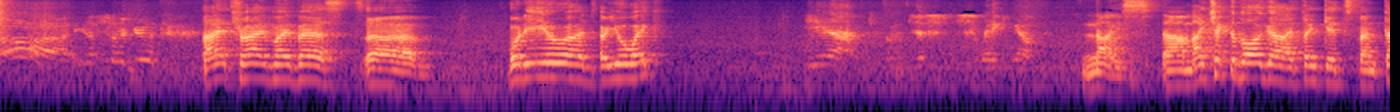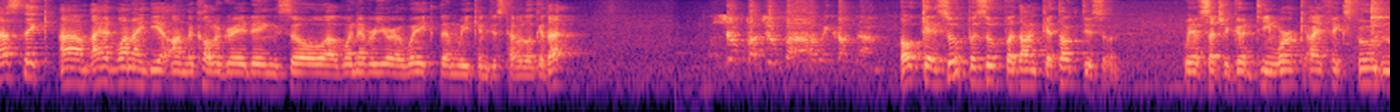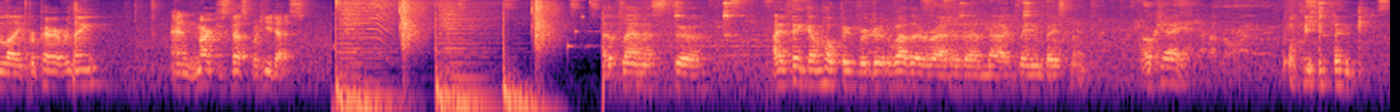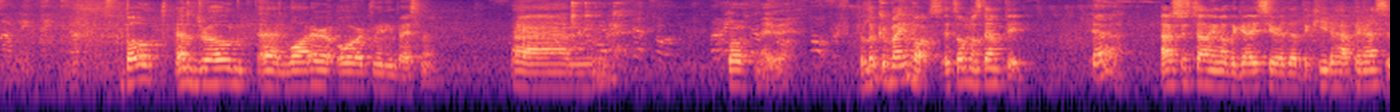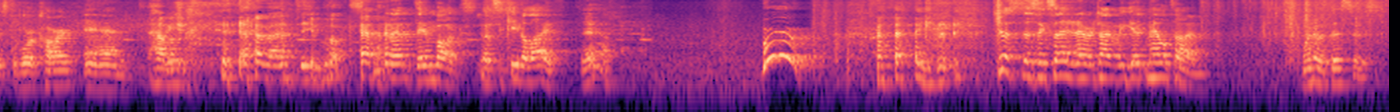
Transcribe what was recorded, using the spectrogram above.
Ah, you're so good. I tried my best. Um, what are you, uh, are you awake? Yeah, I'm just waking up. Nice. Um, I checked the blog. Uh, I think it's fantastic. Um, I had one idea on the color grading, so uh, whenever you're awake, then we can just have a look at that. Super, super, we come down. Okay, super, super, danke. Talk to you soon. We have such a good teamwork. I fix food and like prepare everything. And Marcus does what he does. The plan is to... I think I'm hoping for good weather rather than uh, cleaning basement. Okay. What do you think? Boat and drone and water or cleaning basement? Um, both maybe. But look at my inbox. It's almost empty. Yeah. I was just telling all the guys here that the key to happiness is to work hard and Have, a, sure- have an empty inbox. have an empty inbox. That's the key to life. Yeah. Woo! I get just as excited every time we get mail time. Wonder what this is.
